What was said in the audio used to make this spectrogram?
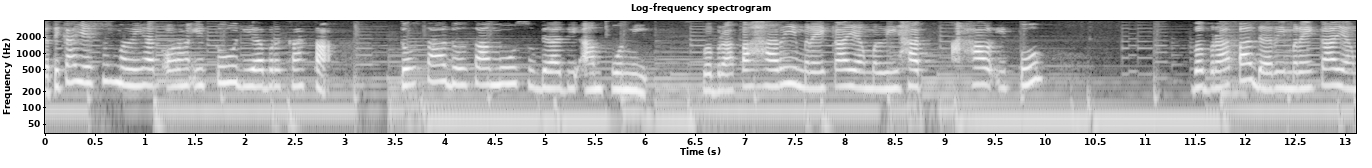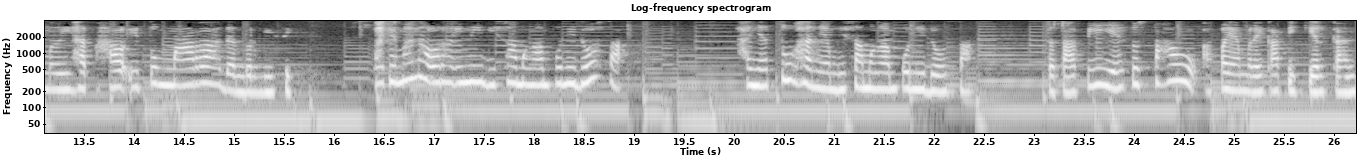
Ketika Yesus melihat orang itu, Dia berkata, "Dosa-dosamu sudah diampuni." Beberapa hari mereka yang melihat hal itu Beberapa dari mereka yang melihat hal itu marah dan berbisik, "Bagaimana orang ini bisa mengampuni dosa? Hanya Tuhan yang bisa mengampuni dosa." Tetapi Yesus tahu apa yang mereka pikirkan,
